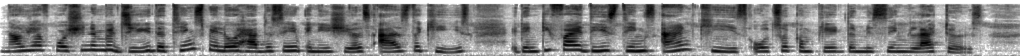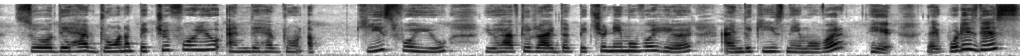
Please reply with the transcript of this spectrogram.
Now you have question number g. The things below have the same initials as the keys. Identify these things and keys. Also complete the missing letters. So they have drawn a picture for you and they have drawn a keys for you. You have to write the picture name over here and the keys name over here. Like what is this?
